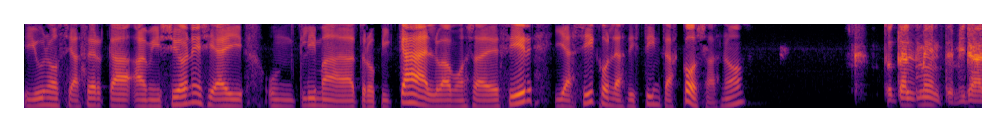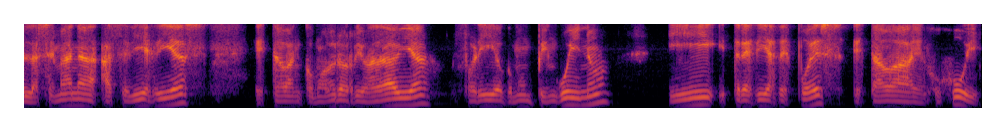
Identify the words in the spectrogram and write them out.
y uno se acerca a Misiones y hay un clima tropical, vamos a decir, y así con las distintas cosas, ¿no? Totalmente. Mira, la semana hace 10 días estaba en Comodoro Rivadavia, frío como un pingüino, y tres días después estaba en Jujuy.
